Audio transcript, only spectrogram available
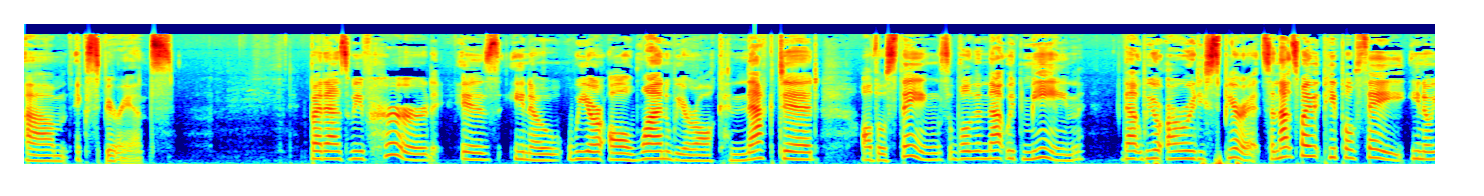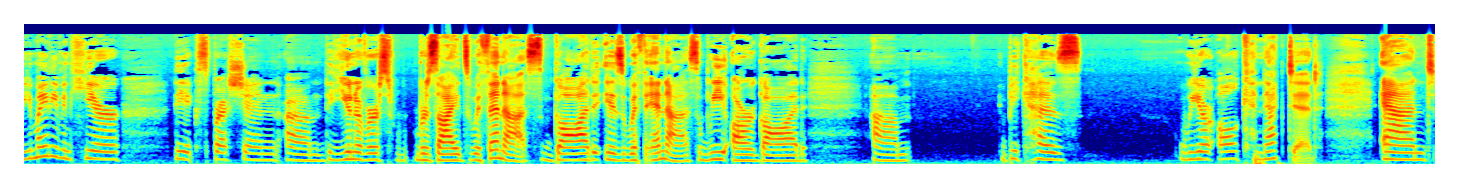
um, experience. But as we've heard, is, you know, we are all one, we are all connected, all those things. Well, then that would mean that we are already spirits. And that's why that people say, you know, you might even hear the expression, um, the universe resides within us, God is within us, we are God, um, because we are all connected. And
